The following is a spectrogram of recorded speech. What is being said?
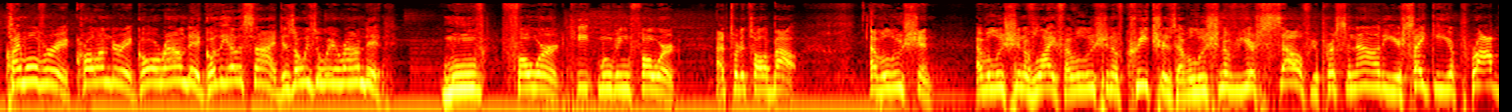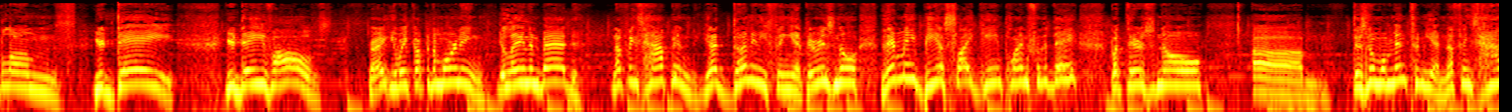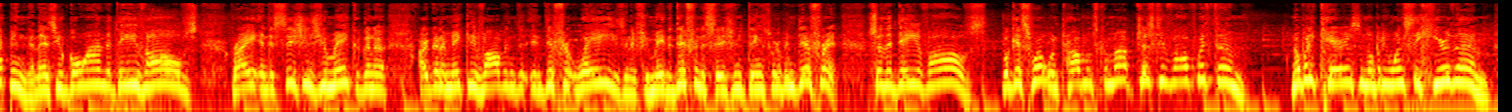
Climb over it, crawl under it, go around it, go the other side. There's always a way around it. Move forward. Keep moving forward. That's what it's all about. Evolution evolution of life, evolution of creatures, evolution of yourself, your personality, your psyche, your problems, your day. Your day evolves, right? You wake up in the morning, you're laying in bed, nothing's happened. You haven't done anything yet. There is no, there may be a slight game plan for the day, but there's no, um, there's no momentum yet. Nothing's happened, and as you go on, the day evolves, right? And decisions you make are gonna are gonna make it evolve in, in different ways. And if you made a different decision, things would have been different. So the day evolves. Well, guess what? When problems come up, just evolve with them. Nobody cares, and nobody wants to hear them.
